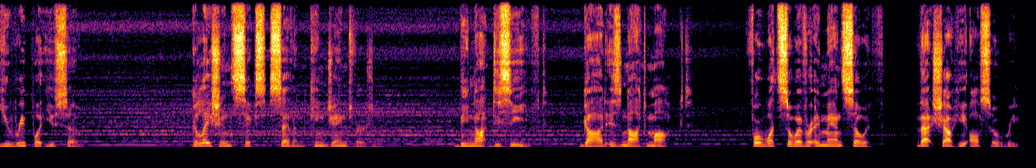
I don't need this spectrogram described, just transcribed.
You reap what you sow. Galatians 6 7, King James Version. Be not deceived, God is not mocked. For whatsoever a man soweth, that shall he also reap.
